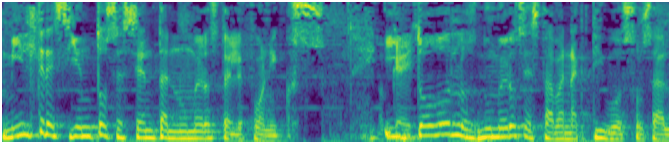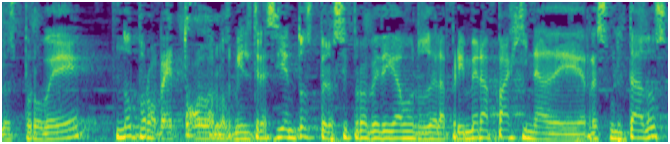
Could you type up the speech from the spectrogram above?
1360 números telefónicos. Y todos los números estaban activos, o sea, los probé, no probé todos los 1300, pero sí probé, digamos, los de la primera página de resultados.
